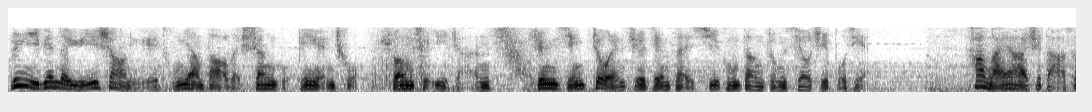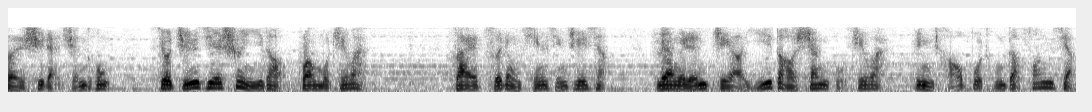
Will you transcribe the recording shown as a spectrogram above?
另一边的羽衣少女同样到了山谷边缘处，双翅一展，身形骤然之间在虚空当中消失不见。看来啊，是打算施展神通，就直接瞬移到光幕之外。在此种情形之下，两个人只要一到山谷之外，并朝不同的方向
